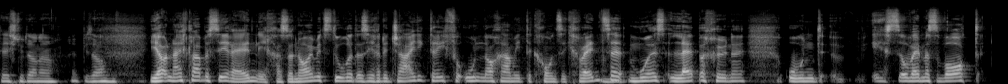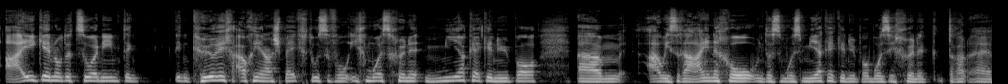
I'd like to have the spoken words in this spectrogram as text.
Siehst du da noch etwas anderes? Ja, nein, ich glaube, sehr ähnlich. Also neu mit zu dass ich eine Entscheidung treffe und nachher auch mit den Konsequenzen mhm. muss leben können. Und so, wenn man das Wort eigen oder dazu nimmt, dann dann höre ich auch einen Aspekt heraus von, ich muss können mir gegenüber ähm, auch ins Reine kommen und das muss mir gegenüber, muss ich können äh,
